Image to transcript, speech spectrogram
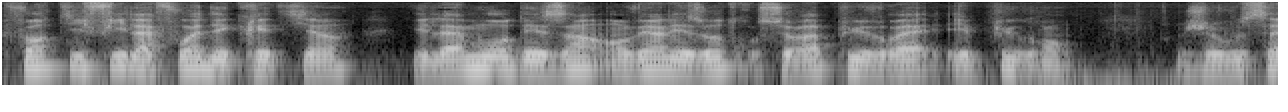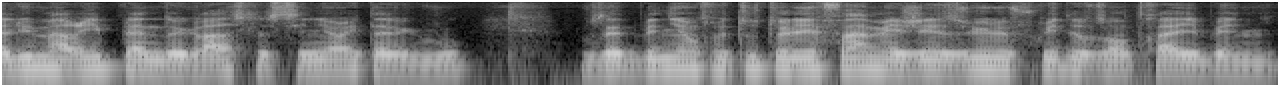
Fortifie la foi des chrétiens, et l'amour des uns envers les autres sera plus vrai et plus grand. Je vous salue Marie, pleine de grâce, le Seigneur est avec vous. Vous êtes bénie entre toutes les femmes, et Jésus, le fruit de vos entrailles, est béni.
